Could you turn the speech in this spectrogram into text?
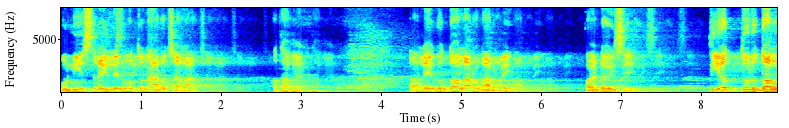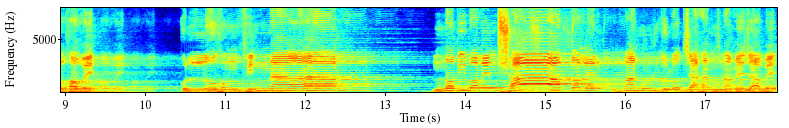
বনি ইসরায়েলের মতন আরও চালাক। কথা হয় না। তাহলে এগো দল আরও বাড়বে। কয়টা হইছে? তিয়াত্তর দল হবে। কুল্লুহুম ফিন্নার। নবী বলেন, সব দলের মানুষগুলো জাহান নামে যাবে।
